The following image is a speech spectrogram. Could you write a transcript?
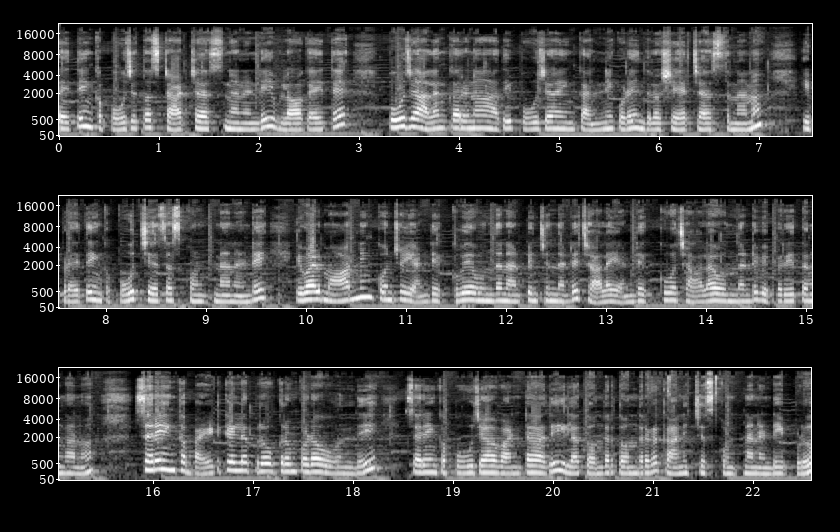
అయితే ఇంకా పూజతో స్టార్ట్ చేస్తున్నానండి. ఈ వ్లాగ్ అయితే పూజ అలంకరణ అది పూజ ఇంకా అన్నీ కూడా ఇందులో షేర్ చేస్తున్నాను. ఇప్పుడైతే ఇంకా పూజ చేసేసుకుంటున్నానండి. ఇవాళ మార్నింగ్ కొంచెం ఎండ ఎక్కువే ఉందని అనిపించిందండి. చాలా ఎండ ఎక్కువ చాలా ఉందండి విపరీతంగాను. సరే ఇంకా బయటికి వెళ్ళే ప్రోగ్రాం కూడా ఉంది. సరే ఇంకా పూజ వంట అది ఇలా తొందర తొందరగా కానిచ్చేసుకుంటున్నానండి ఇప్పుడు.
